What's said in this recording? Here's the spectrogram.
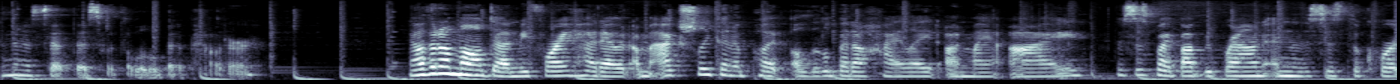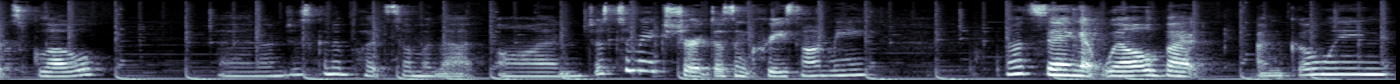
I'm gonna set this with a little bit of powder. Now that I'm all done, before I head out, I'm actually gonna put a little bit of highlight on my eye. This is by Bobbi Brown and this is the Quartz Glow. And I'm just gonna put some of that on just to make sure it doesn't crease on me. Not saying it will, but I'm going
